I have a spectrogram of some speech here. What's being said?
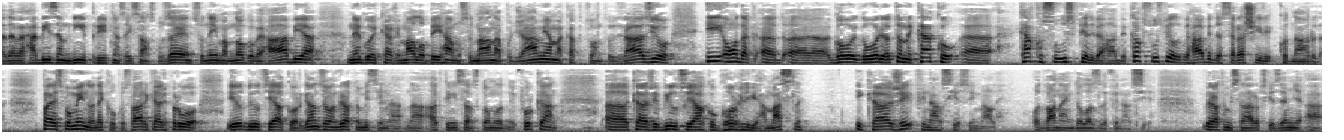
eh, da vehabizam nije prijetnja za islamsku zajednicu, nema mnogo vehabija, nego je, kaže, malo BH muslimana po džamijama, kako to on to izrazio, i onda eh, govori, govori o tome kako, kako su uspjeli vehabi, kako su uspjeli vehabi da se raširi kod naroda. Pa je spomenuo nekoliko stvari, kaže, prvo, je- bili su jako organizovan, vjerojatno misli na, na aktiv islamski omladni Furkan, kaže, bili su jako gorljivi hamasli, i kaže, financije su imali odvana im dolazile financije. Vjerojatno misle na arapske zemlje, a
